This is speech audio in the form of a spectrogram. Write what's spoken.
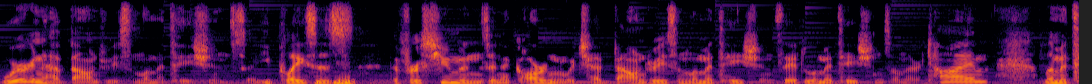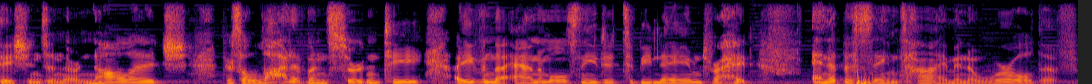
We're going to have boundaries and limitations. He places the first humans in a garden which had boundaries and limitations. They had limitations on their time, limitations in their knowledge. There's a lot of uncertainty. Even the animals needed to be named, right? And at the same time, in a world of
